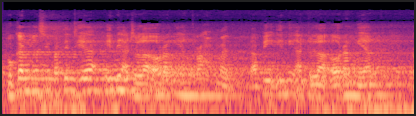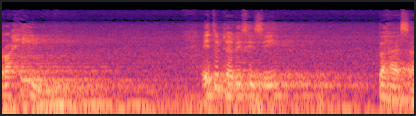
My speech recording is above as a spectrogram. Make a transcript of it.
bukan mensifati dia ini adalah orang yang rahmat, tapi ini adalah orang yang rahim. Itu dari sisi bahasa.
